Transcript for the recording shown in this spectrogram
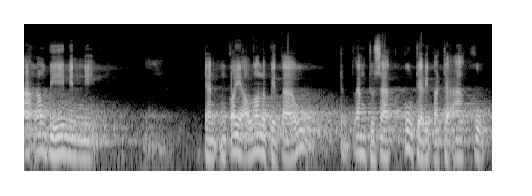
a'lam bihi minni. Ya. dan engkau ya Allah lebih tahu tentang dosaku daripada aku.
